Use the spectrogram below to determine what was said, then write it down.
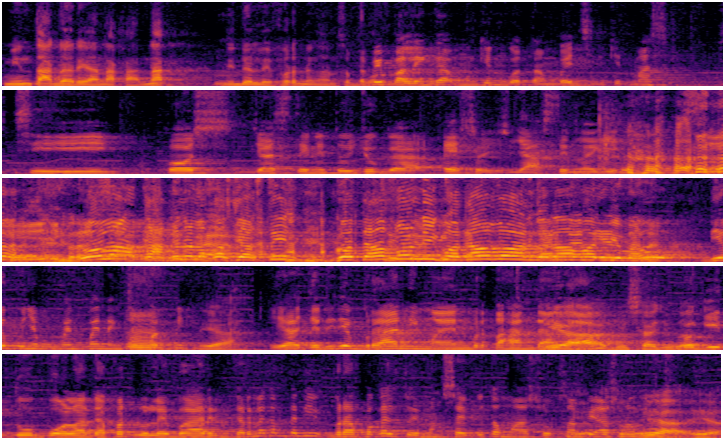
minta dari anak-anak di deliver dengan sempurna. Tapi paling nggak mungkin gue tambahin sedikit mas, si coach Justin itu juga, eh sorry, Justin lagi. si Lo lah kangen sama Coach Justin. Gue telepon nih, gue telepon, gue telepon dia gimana? tahu dia punya pemain-pemain yang cepat nih. Iya. Ya, jadi dia berani main bertahan dalam. Iya, bisa juga. Begitu bola dapat lu lebarin. Karena kan tadi berapa kali tuh emang sayap kita masuk sampai Asnawi. Iya, iya.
